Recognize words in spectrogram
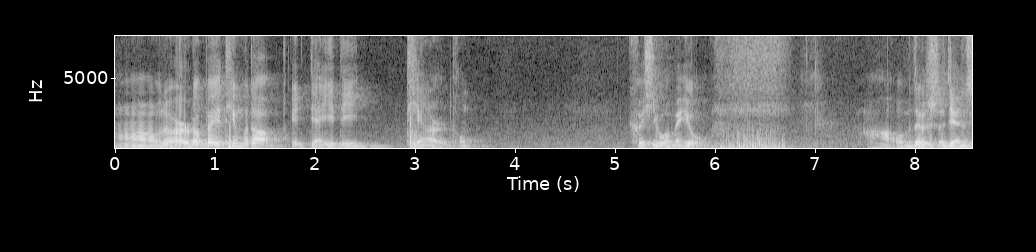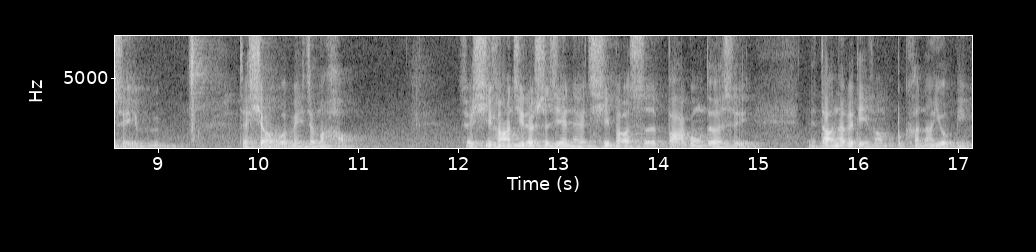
啊，我说耳朵背听不到，给你点一滴，天耳通。可惜我没有。啊，我们这个世间水，这效果没这么好。所以西方极乐世界那个七宝池八功德水，你到那个地方不可能有病。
